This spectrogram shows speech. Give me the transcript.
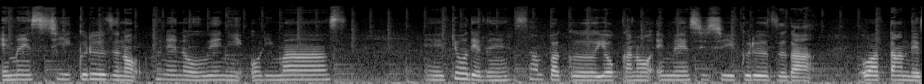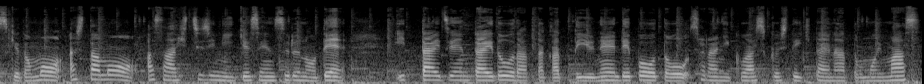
MSC クルーズの船の上におります、えー今日でね3泊4日の MSC クルーズが終わったんですけども明日も朝7時に下船するので一体全体どうだったかっていうねレポートをさらに詳しくしていきたいなと思います、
